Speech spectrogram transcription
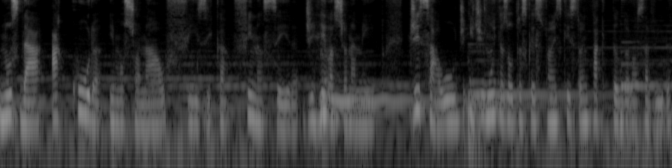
nos dá a cura emocional, física, financeira, de relacionamento, de saúde e de muitas outras questões que estão impactando a nossa vida,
